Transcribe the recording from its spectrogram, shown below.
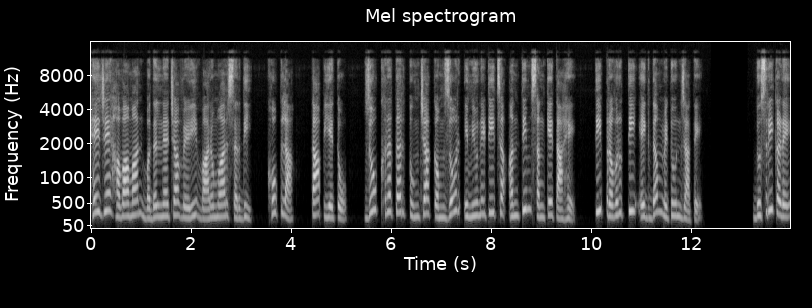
हे जे हवामान बदलण्याच्या वेळी वारंवार सर्दी खोकला ताप येतो जो खरं तर तुमच्या कमजोर इम्युनिटीचं अंतिम संकेत आहे ती प्रवृत्ती एकदम मिटून जाते. दुसरीकडे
